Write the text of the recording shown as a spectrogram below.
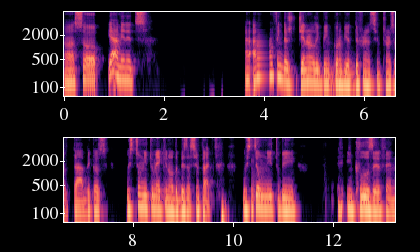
Uh, so yeah, I mean, it's I, I don't think there's generally been going to be a difference in terms of that because we still need to make you know the business impact. We still mm-hmm. need to be inclusive and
